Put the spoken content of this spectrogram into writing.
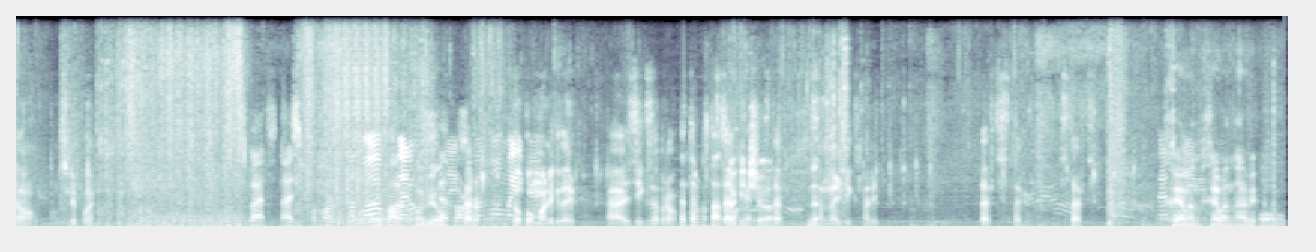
Да, он слепой. Blind, nice. One more. Убил. maybe. молик даю. А, Зиг забрал. Ставьте, ставьте. Со мной Зиг, смотрите. Ставьте, ставьте, ставьте. Хевен, Хевен, Ави. О,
